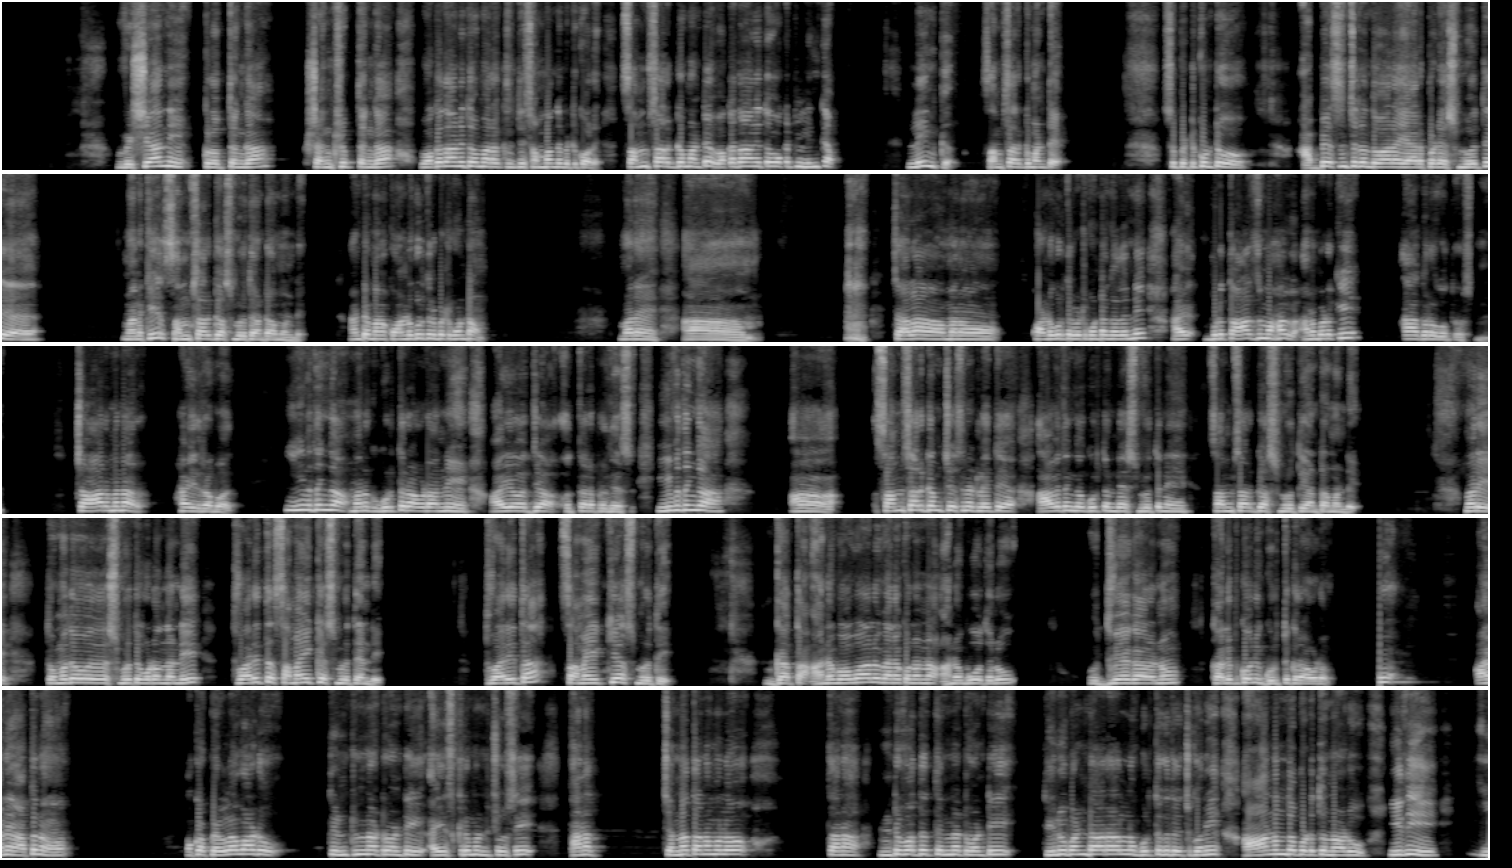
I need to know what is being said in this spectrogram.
విషయాన్ని క్లుప్తంగా సంక్షిప్తంగా ఒకదానితో మరొకటి సంబంధం పెట్టుకోవాలి. సంసర్గం అంటే ఒకదానితో ఒకటి లింక్. లింక్ సంసర్గం అంటే. సో పెట్టుకుంటూ అభ్యసించడం ద్వారా ఏర్పడే స్మృతి మనకి సంసర్గ స్మృతి అంటామండి. అంటే మన కొండ గుర్తులు పెట్టుకుంటాం. మన చాలా మనం కొండ గుర్తులు పెట్టుకుంటాం కదండి. ఇప్పుడు తాజ్ మహల్ అనబడికి ఆగ్రా గుర్తు వస్తుంది. చార్మినార్ హైదరాబాద్. ఈ విధంగా మనకు గుర్తు రావడాన్ని అయోధ్య ఉత్తరప్రదేశ్. ఈ విధంగా ఆ సంసర్గం చేసినట్లయితే ఆ విధంగా గుర్తుండే స్మృతిని సంసర్గ స్మృతి అంటామండి. మరి తొమ్మిదవ స్మృతి కూడా ఉందండి. త్వరిత సమైక్య స్మృతి అండి. త్వరిత సమైక్య స్మృతి. గత అనుభవాలు వెనుకనున్న అనుభూతులు ఉద్వేగాలను కలుపుకొని గుర్తుకు రావడం. అనే అతను ఒక పిల్లవాడు తింటున్నటువంటి ఐస్ క్రీమ్ని చూసి తన చిన్నతనంలో తన ఇంటి వద్ద తిన్నటువంటి తినుబండారాలను గుర్తుకు తెచ్చుకొని ఆనందపడుతున్నాడు. ఇది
